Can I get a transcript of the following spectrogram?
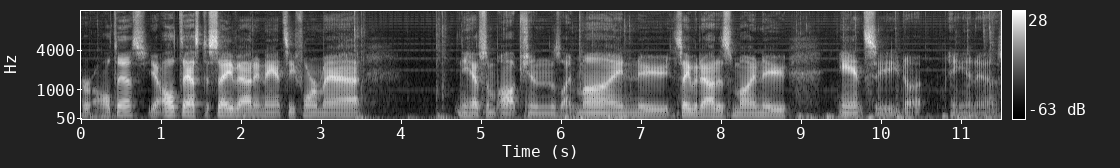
or Alt S. Yeah, Alt S to save out in ANSI format. You have some options like new, save it out as my new ANSI.ans.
